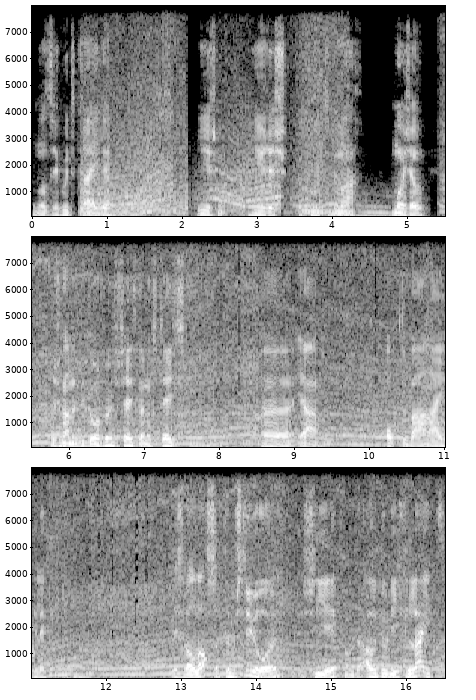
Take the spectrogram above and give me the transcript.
Om dat weer goed te krijgen. Hier is, hier is goed, doe maar. Mooi zo. Dus we gaan dus weer door. Virtual safety car nog steeds. Uh, ja, op de baan eigenlijk. Het is wel lastig te besturen hoor, zie ik. Want de auto die glijdt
